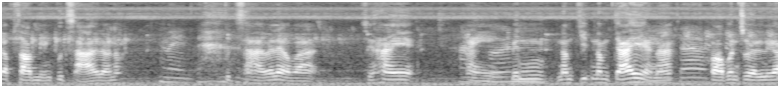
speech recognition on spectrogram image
กับสามีปรึกษาไว้แล้วเนาะแม่นจ้าปรึกษาไว้แล้วว่าสิให้ให้เป็นน้ำจิตน้ำใจอะนะจ้าขอเพิ่นช่วยเหลือ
